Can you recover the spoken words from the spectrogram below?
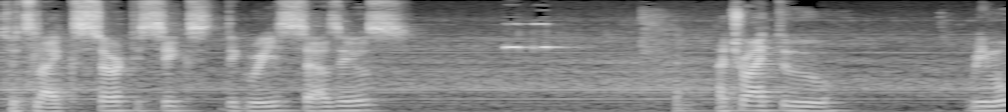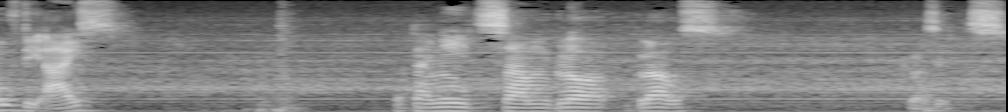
So it's like 36 degrees Celsius. I try to remove the ice but I need some glo gloves because it's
